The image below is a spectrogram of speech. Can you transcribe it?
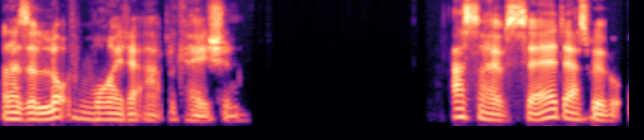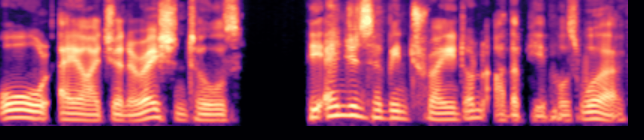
and has a lot wider application. As I have said, as with all AI generation tools, the engines have been trained on other people's work.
